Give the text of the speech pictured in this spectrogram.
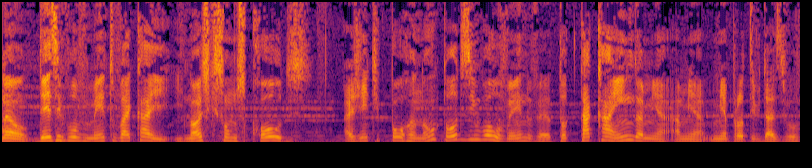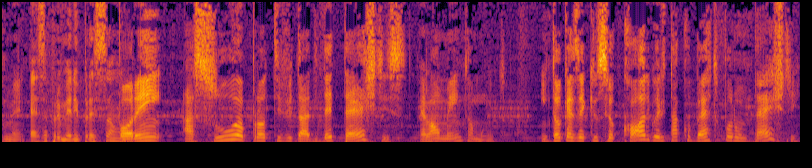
não, desenvolvimento vai cair. E nós que somos codes, a gente, porra, não tô desenvolvendo, velho, tá caindo a minha, a minha, minha produtividade de desenvolvimento. Essa é a primeira impressão. Porém, a sua produtividade de testes, ela aumenta muito. Então quer dizer que o seu código ele está coberto por um teste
